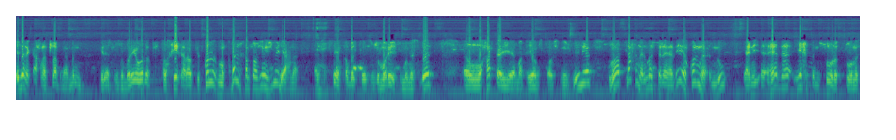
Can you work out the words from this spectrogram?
لذلك أحنا طلبنا من رئاسه الجمهورية في الحقيقة في كل من قبل 25 جويلية أحنا. قبل رئيس الجمهورية في مناسبات وحتى يوم 26 جويلية وطرحنا المسألة هذه قلنا إنه يعني هذا يخدم صورة تونس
